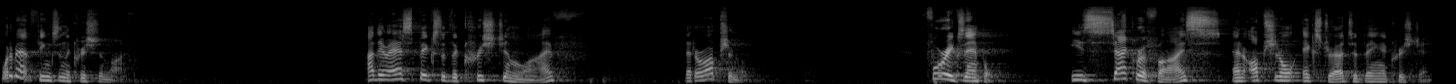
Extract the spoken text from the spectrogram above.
What about things in the Christian life? Are there aspects of the Christian life that are optional? For example, is sacrifice an optional extra to being a Christian?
